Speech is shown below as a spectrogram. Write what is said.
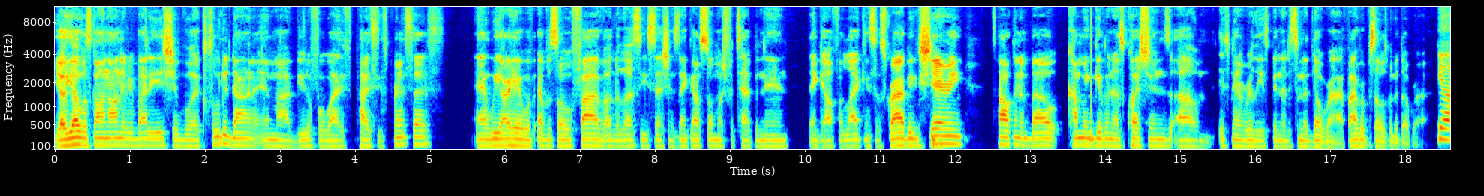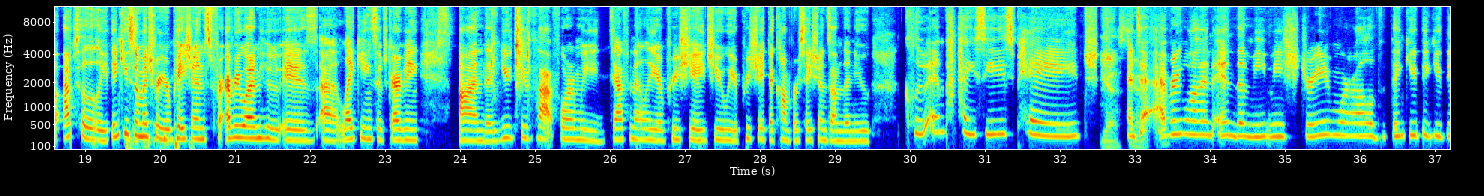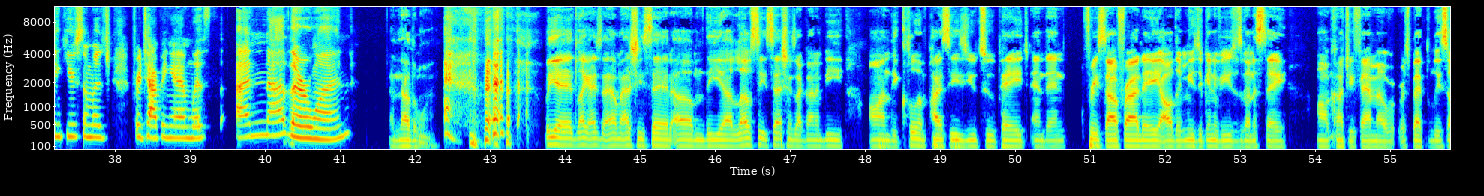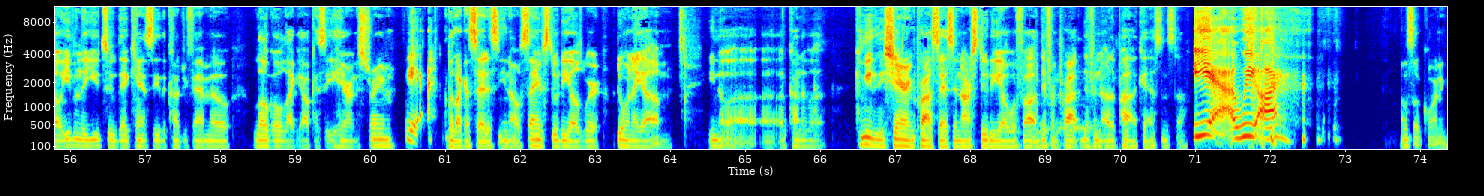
Yo, yo, what's going on, everybody? It's your boy Klue Da Don and my beautiful wife, Pisces Princess. And we are here with episode five of the Love Seat Sessions. Thank y'all so much for tapping in. Thank y'all for liking, subscribing, sharing, talking about, coming, giving us questions. Um, it's been really, it's been it's been a dope ride. Five episodes been a dope ride. Yo, absolutely. Thank you so much for your patience. For everyone who is uh, liking, subscribing, on the YouTube platform. We definitely appreciate you. We appreciate the conversations on the new Clue and Pisces page. Yes. And yes. to everyone in the Meet Me stream world, thank you, thank you, thank you so much for tapping in with another one. Another one. but yeah, like I said, um, as she said, um, the uh, love seat sessions are gonna be on the Clue and Pisces YouTube page, and then Freestyle Friday, all the music interviews is gonna stay on Country Fan Mail respectively. So even the YouTube, they can't see the Country Fan Mail logo like y'all can see here on the stream. Yeah. But like I said, it's you know same studios. We're doing a um, you know, a, a, a kind of a community sharing process in our studio with uh, different pro- different other podcasts and stuff. Yeah, we are. I'm so corny.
